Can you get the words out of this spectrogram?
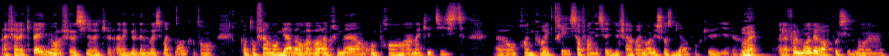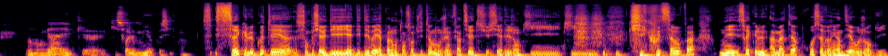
on l'a fait avec Payne, mais on le fait aussi avec, avec Golden Voice maintenant. Quand on, quand on fait un manga, bah, on va voir l'imprimeur, on prend un maquettiste, euh, on prend une correctrice, enfin on essaie de faire vraiment les choses bien pour qu'il y ait à la fois le moins d'erreurs possible dans le, manga et qu'il soit le mieux possible. C'est vrai que le côté, euh, en plus il y, avait des, il y a des débats il y a pas longtemps sur Twitter, donc je vais me faire tirer dessus s'il y a des gens qui, qui, qui écoutent ça ou pas. Mais c'est vrai que le amateur pro, ça veut rien dire aujourd'hui.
